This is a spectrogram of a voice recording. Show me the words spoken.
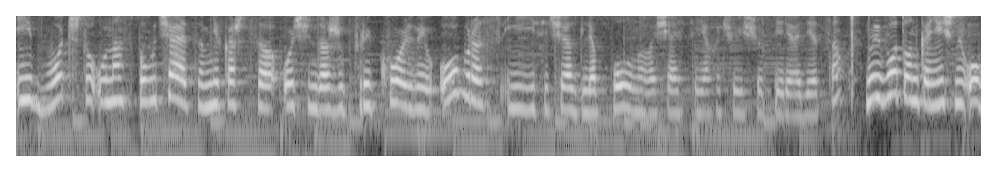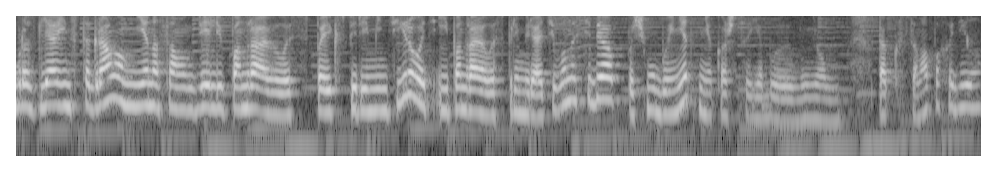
И вот что у нас получается. Мне кажется, очень даже прикольный образ. И сейчас для полного счастья я хочу еще переодеться. Ну и вот он, конечный образ для Инстаграма. Мне на самом деле понравилось поэкспериментировать и понравилось примерять его на себя. Почему бы и нет? Мне кажется, я бы в нем так сама походила.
